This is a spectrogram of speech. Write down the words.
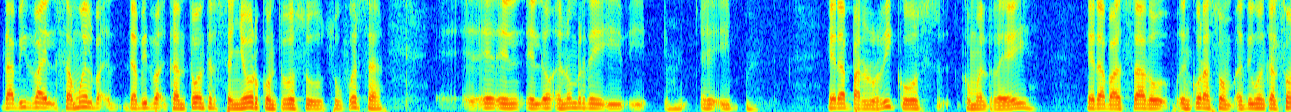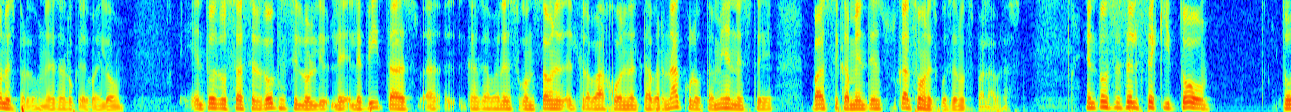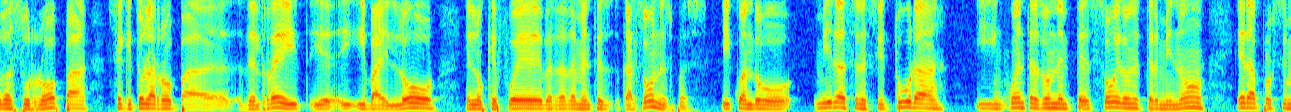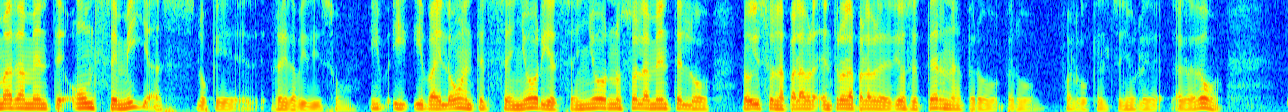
David, Samuel, David cantó ante el Señor con toda su, fuerza. El, el, el, hombre de era para los ricos como el rey, era basado en corazón, digo en calzones, perdón, era lo que bailó. entonces los sacerdotes y los levitas ah, cargaban eso cuando estaban en el trabajo en el tabernáculo también, este, básicamente en sus calzones, pues en otras palabras. Entonces él se quitó toda su ropa, se quitó la ropa eh, del rey y, bailó en lo que fue verdaderamente calzones, pues. Y cuando miras en la escritura y encuentras dónde empezó y dónde terminó, era aproximadamente 11 millas lo que el rey David hizo. Y, bailó ante el Señor y el Señor no solamente lo, lo hizo en la palabra, entró en la palabra de Dios eterna, pero, pero fue algo que el Señor le agradó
